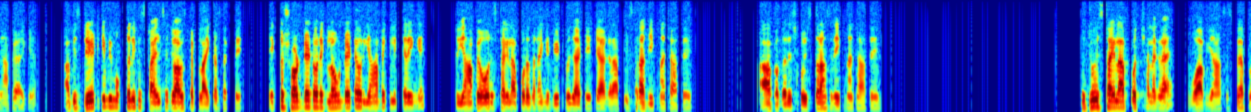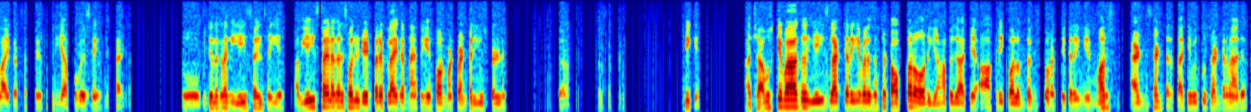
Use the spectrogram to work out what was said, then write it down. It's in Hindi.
यहाँ पे आ गया। अब इस डेट के भी मुख्तलिफ़ स्टाइल से जो आप इस पर अप्लाई कर सकते हैं। एक तो शॉर्ट डेट और एक लॉन्ग डेट है और यहाँ पे क्लिक करेंगे तो यहाँ पे और स्टाइल आपको नज़र आएँगे डेट में जाके कि अगर आप इस तरह देखना चाहते हैं, आप अगर इसको इस तरह से देखना चाहते हैं तो जो स्टाइल आपको अच्छा लग रहा है वो आप यहाँ से इस पर अप्लाई कर सकते हैं तो फिर ये आपको वैसे दिखाएगा। तो मुझे लग रहा है कि यही स्टाइल सही है। अब यही स्टाइल अगर इस वाली डेट पर अप्लाई करना है तो ये फॉर्मेट पेंटर यूज़ कर लें। ठीक है? अच्छा अब उसके बाद यही सिलेक्ट करेंगे पहले सबसे टॉप पर, और यहाँ पे जाके आखिरी कॉलम तक इसको रख करेंगे मर्ज एंड सेंटर ताकि बिल्कुल सेंटर में आ जाए।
